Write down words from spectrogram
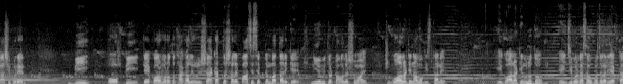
কাশীপুরের বি ও পিতে কর্মরত থাকালীন উনিশশো একাত্তর সালের পাঁচই সেপ্টেম্বর তারিখে নিয়মিত টহলের সময় গোয়ালাটি নামক স্থানে। এই গোয়ালাটি মূলত এই জিগরগাছা উপজেলারই একটা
